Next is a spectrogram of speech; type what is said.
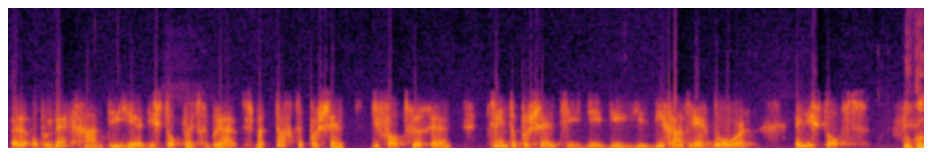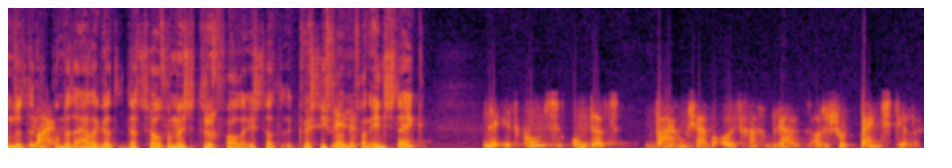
eh, op hun bek gaan. Die, eh, die stopt met gebruik. Dus maar 80% die valt terug, hè. 20% die, die, die, die gaat rechtdoor en die stopt. Hoe komt het, hoe komt het eigenlijk dat, dat zoveel mensen terugvallen? Is dat een kwestie van, Nee, dat- van insteek? Nee, het komt omdat... Waarom zijn we ooit gaan gebruiken als een soort pijnstiller?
